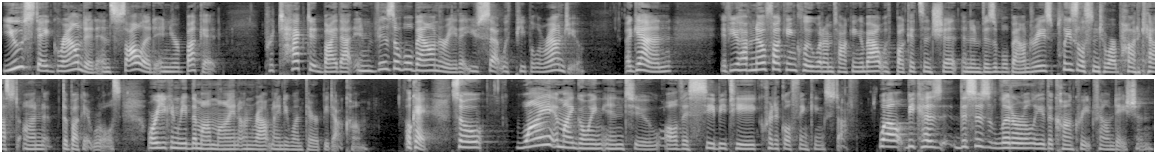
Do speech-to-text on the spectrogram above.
you stay grounded and solid in your bucket, protected by that invisible boundary that you set with people around you. Again, if you have no fucking clue what I'm talking about with buckets and shit and invisible boundaries, please listen to our podcast on the bucket rules, or you can read them online on route91therapy.com. Okay, so why am I going into all this CBT critical thinking stuff? Well, because this is literally the concrete foundation.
